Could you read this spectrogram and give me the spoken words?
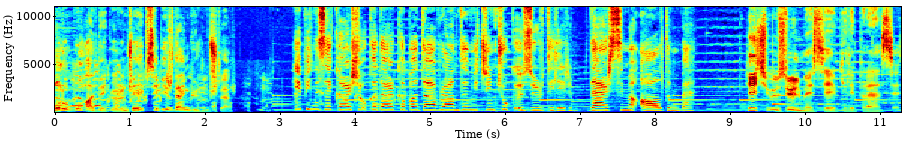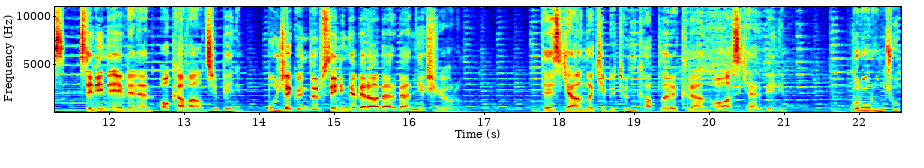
Onu bu halde görünce hepsi birden gülmüşler. Hepinize karşı o kadar kaba davrandığım için çok özür dilerim. Dersimi aldım ben. Hiç üzülme sevgili prenses. Seninle evlenen o kavalcı benim. Bunca gündür seninle beraber ben yaşıyorum. Tezgahındaki bütün kapları kıran o asker benim. Gururun çok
